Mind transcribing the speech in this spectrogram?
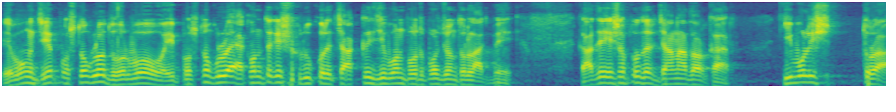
এবং যে প্রশ্নগুলো ধরবো এই প্রশ্নগুলো এখন থেকে শুরু করে চাকরি জীবন পর- পর্যন্ত লাগবে। কাজে এসব তোদের জানা দরকার। কি বলিস তোরা?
